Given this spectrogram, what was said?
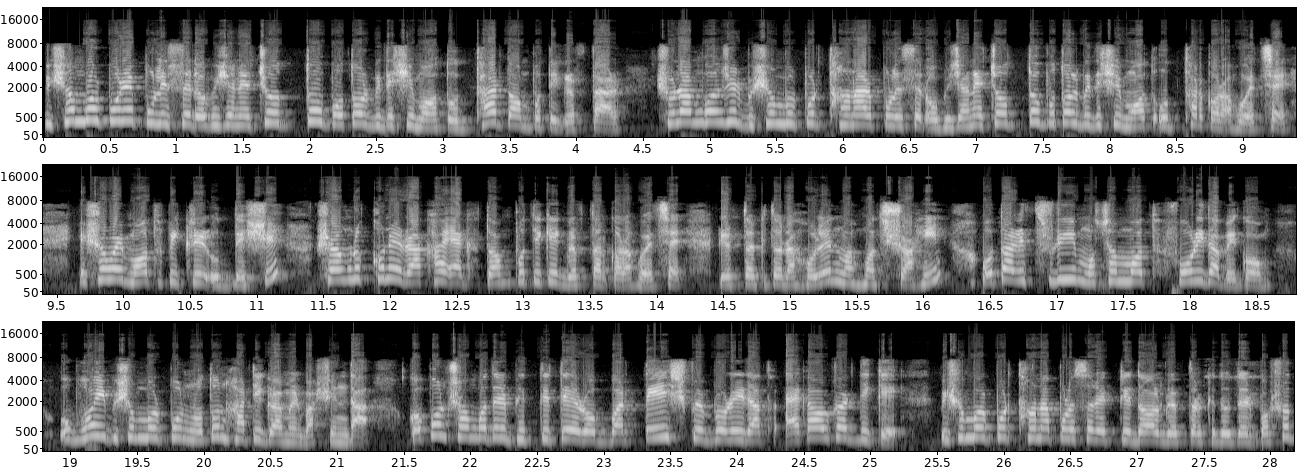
বিশম্বরপুরে পুলিশের অভিযানে চোদ্দ বোতল বিদেশি মদ উদ্ধার, দম্পতি গ্রেফতার। সুনামগঞ্জের বিশম্বরপুর থানার পুলিশের অভিযানে চোদ্দ বোতল বিদেশি মদ উদ্ধার করা হয়েছে। এ সময় মদ বিক্রির উদ্দেশ্যে সংরক্ষণে রাখা এক দম্পতিকে গ্রেফতার করা হয়েছে। গ্রেফতারকৃতরা হলেন মোহাম্মদ শাহিন ও তার স্ত্রী মোসাম্মদ ফরিদা বেগম। উভয়ই বিশম্বরপুর নতুন হাটি গ্রামের বাসিন্দা। গোপন সংবাদের ভিত্তিতে রোববার তেইশ ফেব্রুয়ারি রাত এগারোটার দিকে বিশম্বরপুর থানা পুলিশের একটি দল গ্রেপ্তারকৃতদের বসত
